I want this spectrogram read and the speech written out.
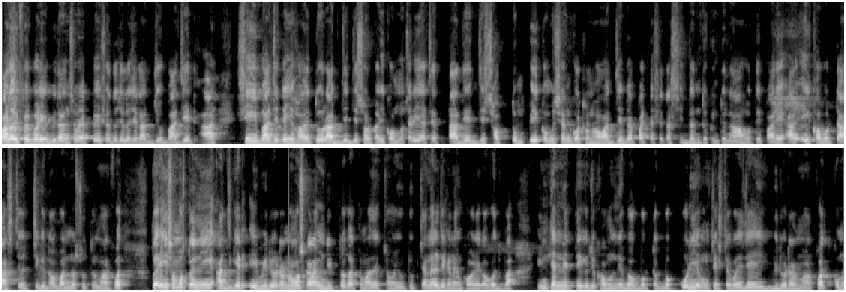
বারোই ফেব্রুয়ারি বিধানসভায় পেশ হতে চলেছে রাজ্য বাজেট আর সেই বাজেটেই হয়তো রাজ্যের যে সরকারি কর্মচারী আছে, তাদের যে সপ্তম পে কমিশন গঠন হওয়ার যে ব্যাপারটা, সেটার সিদ্ধান্ত কিন্তু নেওয়া হতে পারে। আর এই খবরটা আসছে হচ্ছে কি নবান্ন সূত্র মারফত। তো এই সমস্ত নিয়ে আজকের এই ভিডিওটা। নমস্কার, আমি দীপ্তকার তোমাদের দেখছ আমার ইউটিউব চ্যানেল যেখানে আমি খবরের কাগজ বা ইন্টারনেট থেকে কিছু খবর নিয়ে বক বক টকবক করি এবং চেষ্টা করি যে এই ভিডিওটার মারফত কোনো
